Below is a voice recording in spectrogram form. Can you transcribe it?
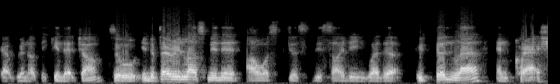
that we're not taking that jump. So in the very last minute, I was just deciding whether to turn left and crash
